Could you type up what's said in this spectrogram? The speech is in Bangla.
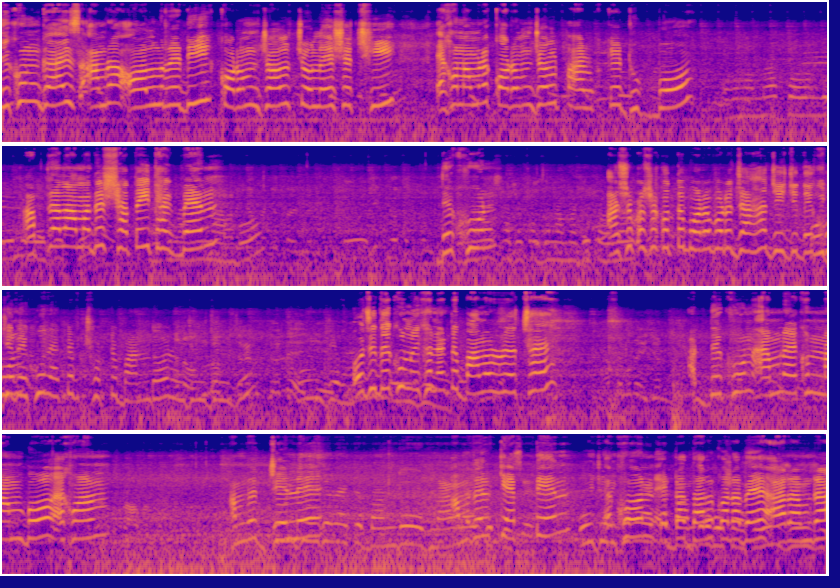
দেখুন গাইস আমরা অলরেডি করমজল চলে এসেছি। এখন আমরা করমজল পার্কে ঢুকবো। করম আপনারা আমাদের সাথেই থাকবেন। দেখুন আশেপাশে কত বড় বড় জাহাজ এই যে ওই দেখুন যে দেখুন। একটা ছোট্ট বান্দর ওই ওই ওই ওই ওই যে দেখুন এখানে একটা বানর রয়েছে। আর দেখুন আমরা এখন নামবো। এখন আমরা জেলে আমাদের ক্যাপ্টেন এখন এটা দাঁড় করাবে আর আমরা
